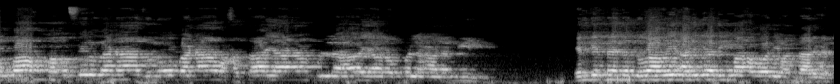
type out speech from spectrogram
அல்லாஹும் மக்ஃபிர் லனா துனூபனா ஹதாயானா குல்லஹா யா ரப்பல் ஆலமீன் என்கின்ற இந்த துவாவை அதிக அதிகமாக ஓதி வந்தார்கள்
